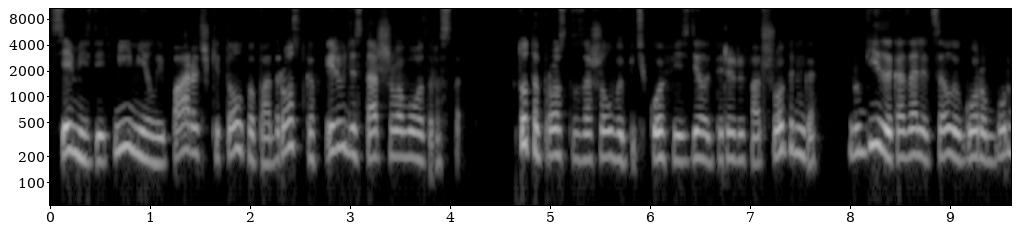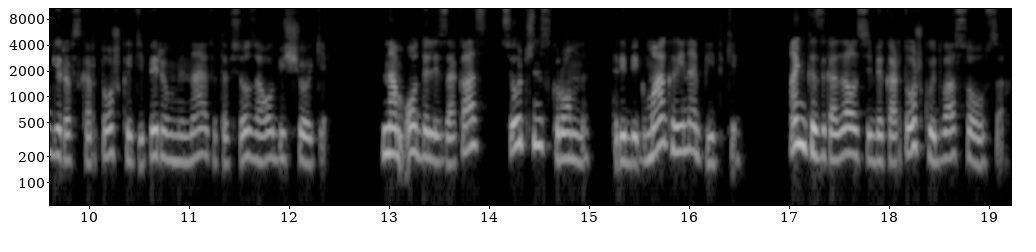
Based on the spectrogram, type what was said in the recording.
Семьи с детьми, милые парочки, толпы подростков и люди старшего возраста. Кто-то просто зашел выпить кофе и сделать перерыв от шопинга, другие заказали целую гору бургеров с картошкой и теперь уминают это все за обе щеки. Нам отдали заказ, все очень скромно, три бигмака и напитки. Анька заказала себе картошку и два соуса.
